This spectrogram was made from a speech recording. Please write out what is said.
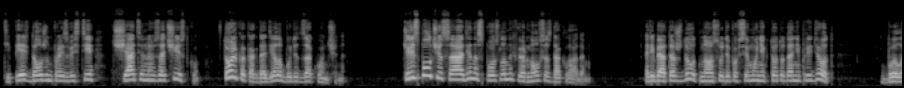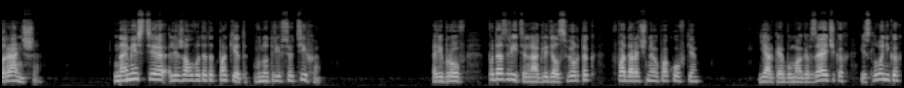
теперь должен произвести тщательную зачистку, только когда дело будет закончено. Через полчаса один из посланных вернулся с докладом. Ребята ждут, но, судя по всему, никто туда не придет. Был раньше. На месте лежал вот этот пакет, внутри все тихо. Ребров подозрительно оглядел сверток, подарочной упаковке. Яркая бумага в зайчиках и слониках,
